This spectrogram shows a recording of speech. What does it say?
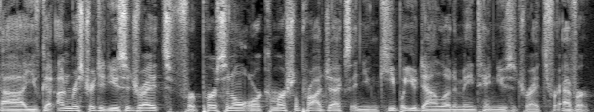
Uh, you've got unrestricted usage rights for personal or commercial projects, and you can keep what you download and maintain usage rights forever.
